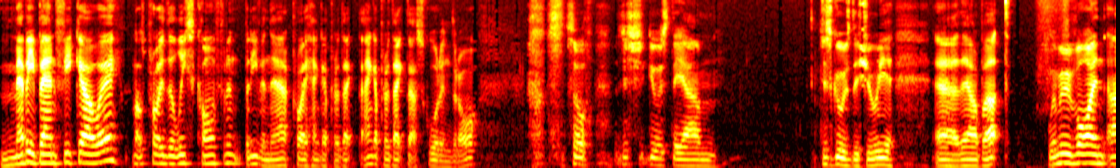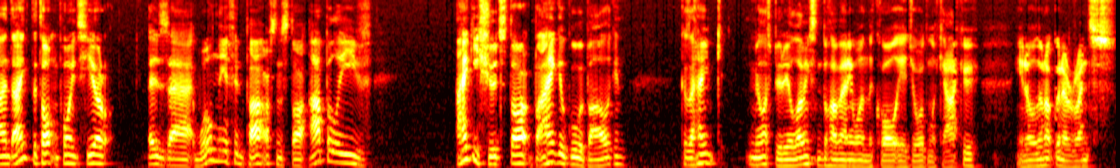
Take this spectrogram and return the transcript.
Maybe Benfica away. That's probably the least confident, but even there, I probably think I predict. I think I predict that score and draw. so just goes to um, just goes to show you uh, there. But we move on, and I think the talking points here is uh, will Nathan Patterson start? I believe I think he should start, but I think he'll go with Balogun. Because I think, I mean, let's be real, Livingston don't have anyone the quality of Jordan Lukaku. You know, they're not going to rinse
